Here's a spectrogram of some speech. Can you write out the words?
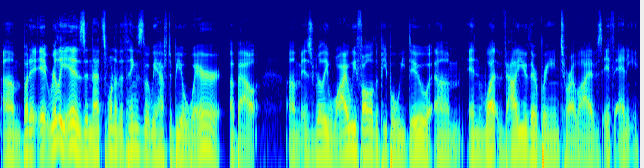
Um, but it, it really is, and that's one of the things that we have to be aware about. Um, is really why we follow the people we do, um, and what value they're bringing to our lives, if any.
